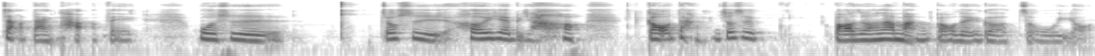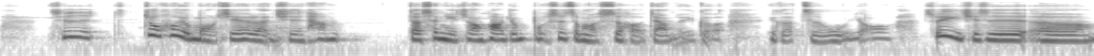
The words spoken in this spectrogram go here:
炸弹咖啡，或是就是喝一些比较 高档，就是。保证它蛮高的一个植物油，其实就会有某些人，其实他的身体状况就不是这么适合这样的一个一个植物油，所以其实呃，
